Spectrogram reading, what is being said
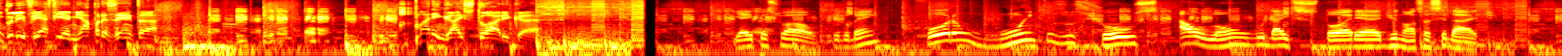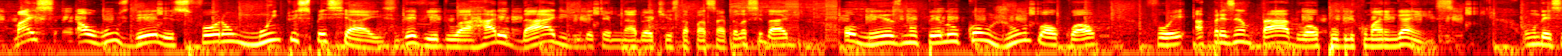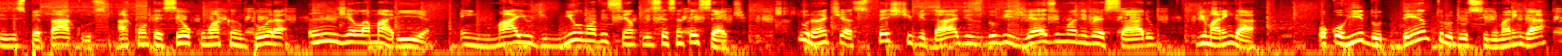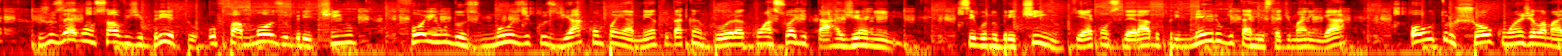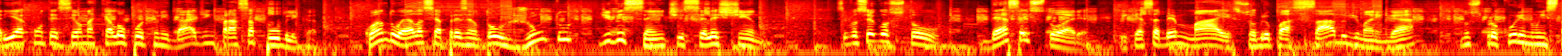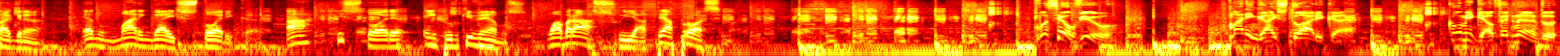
Mundo Livre FM apresenta Maringá Histórica. E aí, pessoal, tudo bem? Foram muitos os shows ao longo da história de nossa cidade. Mas alguns deles foram muito especiais devido à raridade de determinado artista passar pela cidade ou mesmo pelo conjunto ao qual foi apresentado ao público maringaense. Um desses espetáculos aconteceu com a cantora Ângela Maria em maio de 1967, durante as festividades do 20 aniversário de Maringá. Ocorrido dentro do Cine Maringá, José Gonçalves de Brito, o famoso Britinho, foi um dos músicos de acompanhamento da cantora com a sua guitarra Giannini. Segundo Britinho, que é considerado o primeiro guitarrista de Maringá, outro show com Ângela Maria aconteceu naquela oportunidade em praça pública, quando ela se apresentou junto de Vicente Celestino. Se você gostou dessa história e quer saber mais sobre o passado de Maringá, nos procure no Instagram. É no Maringá Histórica. A história em tudo que vemos. Um abraço e até a próxima. Você ouviu Maringá Histórica com Miguel Fernando.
